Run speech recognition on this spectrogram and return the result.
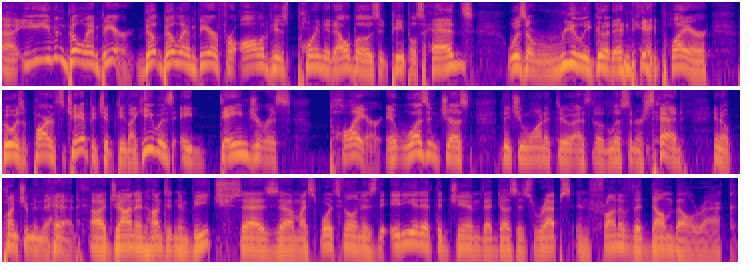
Uh, even Bill Laimbeer. Bill, Bill Laimbeer, for all of his pointed elbows at people's heads, was a really good NBA player who was a part of the championship team. Like he was a dangerous player. It wasn't just that you wanted to, as the listener said, you know, punch him in the head. Uh, John in Huntington Beach says, uh, My sports villain is the idiot at the gym that does his reps in front of the dumbbell rack,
